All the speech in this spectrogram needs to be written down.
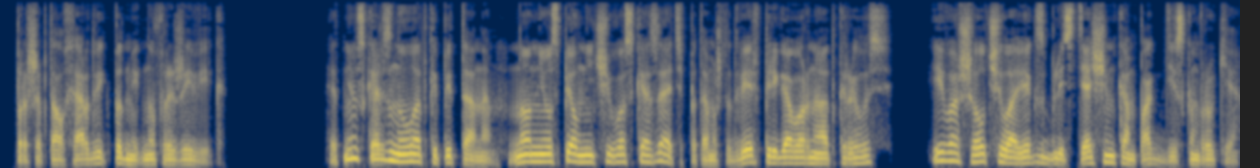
— прошептал Хардвик, подмигнув рыжий Вик. Это не ускользнуло от капитана, но он не успел ничего сказать, потому что дверь в переговорную открылась, и вошел человек с блестящим компакт-диском в руке.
